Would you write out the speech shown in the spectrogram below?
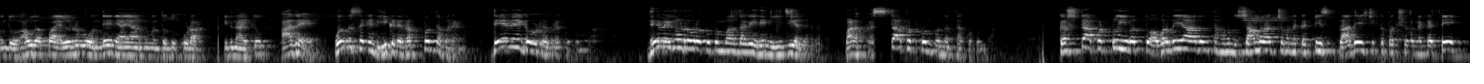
ಒಂದು ಹೌದಪ್ಪ, ಎಲ್ರಿಗೂ ಒಂದೇ ನ್ಯಾಯ ಅನ್ನುವಂಥದ್ದು ಕೂಡ ಇದನ್ನಾಯಿತು. ಆದರೆ ಒಂದು ಸೆಕೆಂಡ್ ಈ ಕಡೆ ರಪ್ಪಂತ ಬರೋಣ. ದೇವೇಗೌಡರವರ ಕುಟುಂಬ. ದೇವೇಗೌಡರವರ ಕುಟುಂಬ ಅಂದಾಗ ಇದೇನು ಈಜಿ ಅಲ್ಲ. ಬಹಳ ಕಷ್ಟಪಟ್ಕೊಂಡು ಬಂದಂತಹ ಕುಟುಂಬ. ಕಷ್ಟಪಟ್ಟು ಇವತ್ತು ಅವರದೇ ಆದಂತಹ ಒಂದು ಸಾಮ್ರಾಜ್ಯವನ್ನು ಕಟ್ಟಿ, ಪ್ರಾದೇಶಿಕ ಪಕ್ಷವನ್ನು ಕಟ್ಟಿ,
